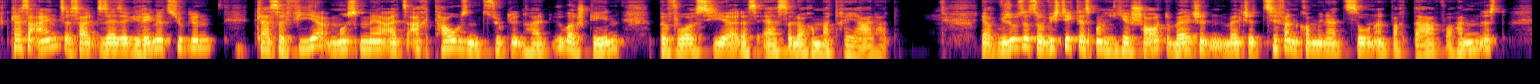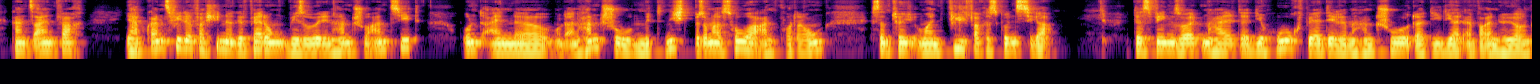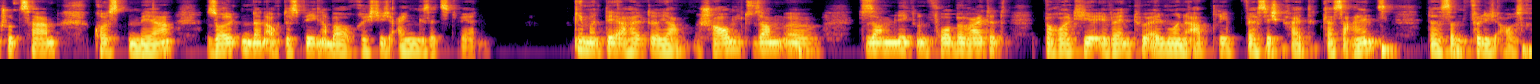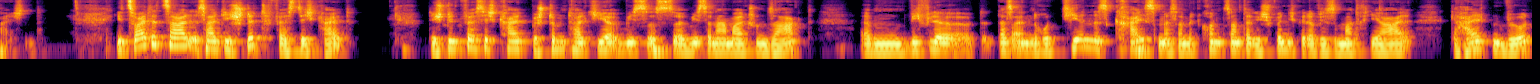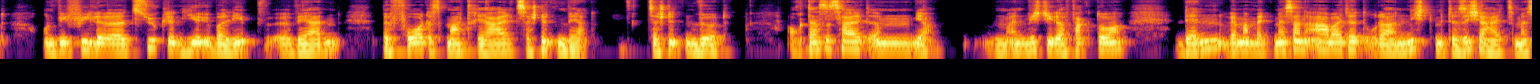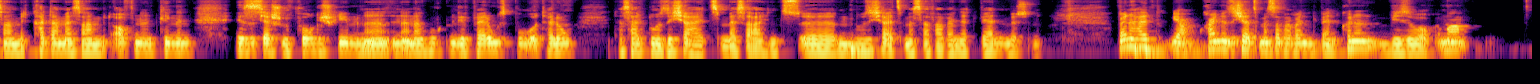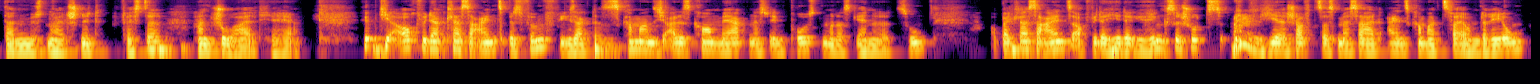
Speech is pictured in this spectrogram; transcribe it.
Klasse 1 ist halt sehr, sehr geringe Zyklen. Klasse 4 muss mehr als 8000 Zyklen halt überstehen, bevor es hier das erste Loch im Material hat. Ja, wieso ist das so wichtig, dass man hier schaut, welche, welche Ziffernkombination einfach da vorhanden ist? Ganz einfach, ihr habt ganz viele verschiedene Gefährdungen, wieso ihr den Handschuh anzieht und ein, äh, und ein Handschuh mit nicht besonders hoher Anforderung ist natürlich um ein Vielfaches günstiger. Deswegen sollten halt äh, die hochwertigeren Handschuhe oder die, die halt einfach einen höheren Schutz haben, kosten mehr, sollten dann auch deswegen aber auch richtig eingesetzt werden. Jemand, der halt äh, ja Schrauben zusammen äh, zusammenlegt und vorbereitet, braucht hier eventuell nur eine Abriebfestigkeit Klasse 1. Das ist dann völlig ausreichend. Die zweite Zahl ist halt die Schnittfestigkeit. Die Schnittfestigkeit bestimmt halt hier, wie es, das, äh, wie es der Name halt schon sagt, ähm, wie viele, dass ein rotierendes Kreismesser mit konstanter Geschwindigkeit auf dieses Material gehalten wird und wie viele Zyklen hier überlebt äh, werden, bevor das Material zerschnitten wird. Zerschnitten wird. Auch das ist halt ähm, ja ein wichtiger Faktor, denn wenn man mit Messern arbeitet oder nicht mit der Sicherheitsmessern, mit Cuttermessern, mit offenen Klingen, ist es ja schon vorgeschrieben ne, in einer guten Gefährdungsbeurteilung, dass halt nur Sicherheitsmesser, äh, nur Sicherheitsmesser verwendet werden müssen. Wenn halt ja keine Sicherheitsmesser verwendet werden können, wieso auch immer, dann müssen halt schnittfeste Handschuhe halt hierher. Gibt hier auch wieder Klasse 1 bis 5. Wie gesagt, das ist, kann man sich alles kaum merken, deswegen posten wir das gerne dazu. Auch bei Klasse 1 auch wieder hier der geringste Schutz. Hier schafft das Messer halt 1,2 Umdrehungen.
